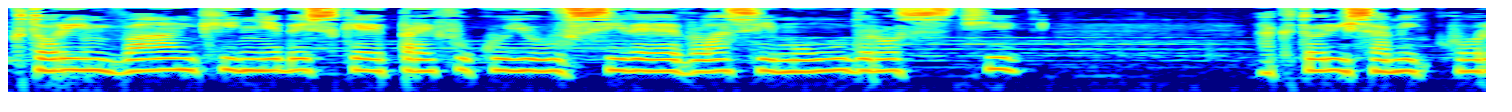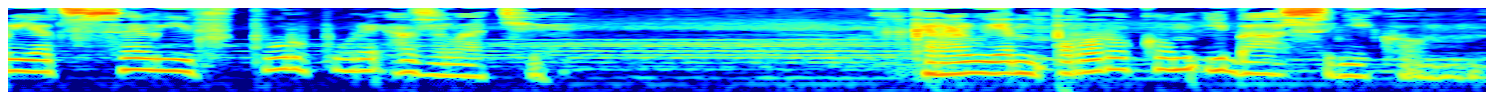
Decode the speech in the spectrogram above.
ktorým vánky nebeské prefukujú sivé vlasy múdrosti a ktorí sa mi koria celý v purpure a zlate kráľujem prorokom i básnikom.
